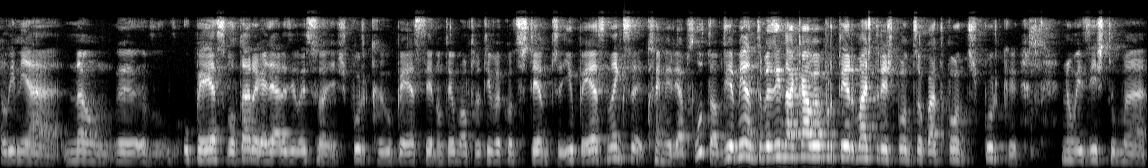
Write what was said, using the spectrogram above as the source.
alinear não uh, o PS voltar a ganhar as eleições porque o PSD não tem uma alternativa consistente e o PS nem que se, sem maioria absoluta obviamente mas ainda acaba por ter mais 3 pontos ou 4 pontos porque não existe uma,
